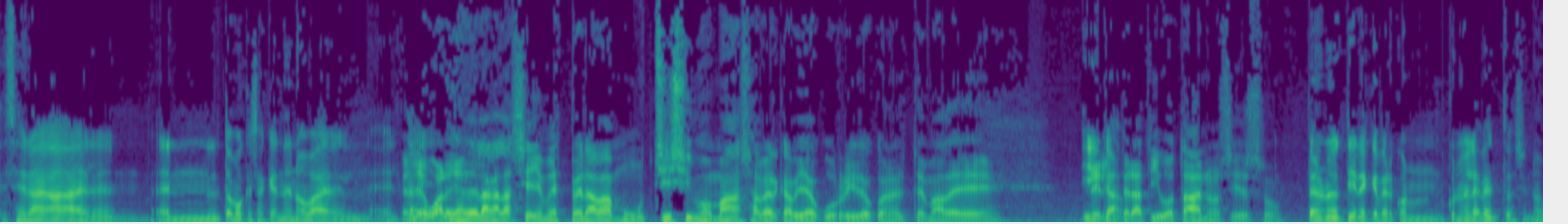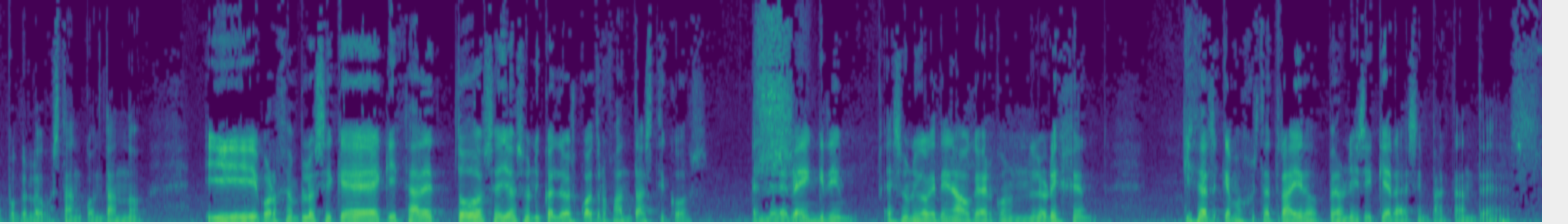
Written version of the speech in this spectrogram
Será en, en el tomo que saquen de Nova el... El, El de Guardianes de la Galaxia yo me esperaba muchísimo más a ver qué había ocurrido con el tema de, Y del imperativo Thanos y eso. Pero no tiene que ver con, con el evento, sino porque lo están contando. Y, por ejemplo, sí que quizá de todos ellos, el único el de los cuatro fantásticos, el de Sí. Ben Grimm, es el único que tiene algo que ver con el origen. Quizás el que mejor está traído, pero ni siquiera es impactante. Es,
